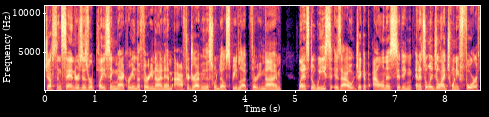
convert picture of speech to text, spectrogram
Justin Sanders is replacing Macri in the 39M after driving the Swindell Speed Lab 39. Lance Dewease is out, Jacob Allen is sitting, and it's only July 24th.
